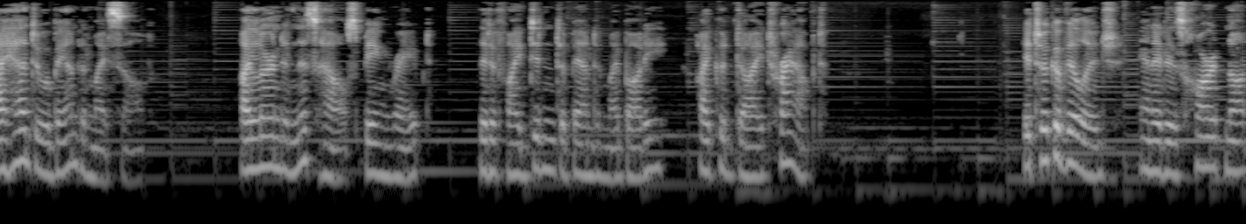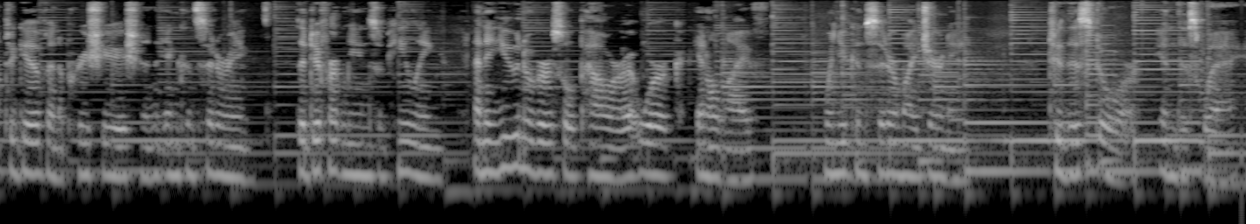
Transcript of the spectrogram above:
I had to abandon myself. I learned in this house, being raped, that if I didn't abandon my body, I could die trapped. It took a village, and it is hard not to give an appreciation in considering the different means of healing and a universal power at work in a life when you consider my journey to this door in this way.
